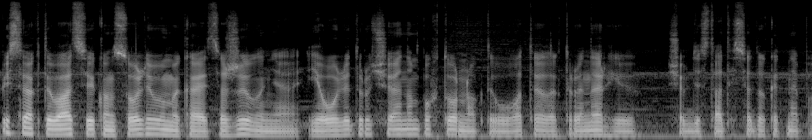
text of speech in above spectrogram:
Після активації консолі вимикається живлення, і Олі доручає нам повторно активувати електроенергію, щоб дістатися до кетнепа.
